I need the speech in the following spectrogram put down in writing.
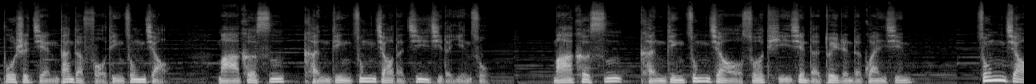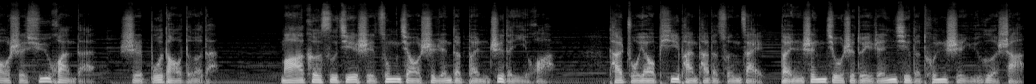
不是简单的否定宗教，马克思肯定宗教的积极的因素，马克思肯定宗教所体现的对人的关心。宗教是虚幻的，是不道德的。马克思揭示宗教是人的本质的异化，他主要批判它的存在本身就是对人性的吞噬与扼杀。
